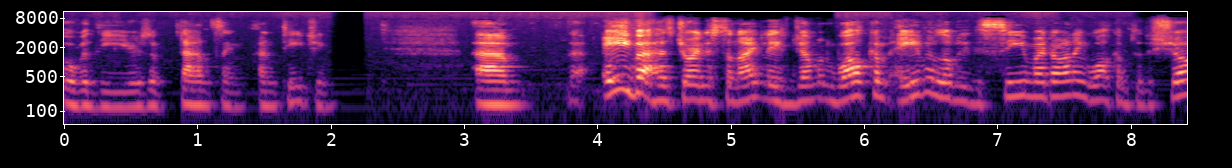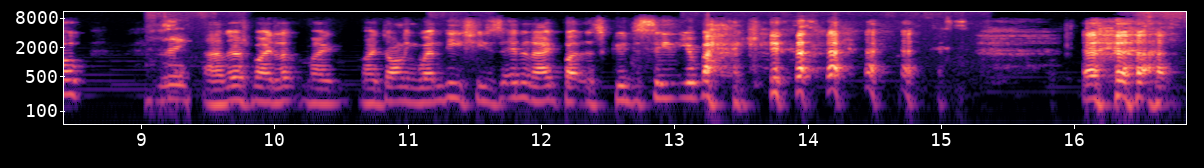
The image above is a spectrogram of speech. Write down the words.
over the years of dancing and teaching. Um, ava has joined us tonight ladies and gentlemen. Welcome ava. Lovely to see you my darling. Welcome to the show. Hi. and there's my my my darling wendy. She's in and out but it's good to see that you're back.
